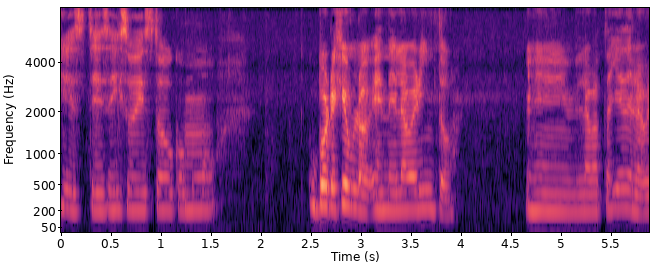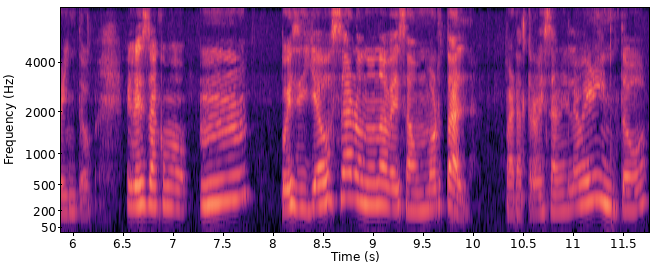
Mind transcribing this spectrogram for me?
este, se hizo esto? ¿Cómo por ejemplo, en el laberinto, en la batalla del laberinto, él está como, mmm, pues si ya usaron una vez a un mortal para atravesar el laberinto,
